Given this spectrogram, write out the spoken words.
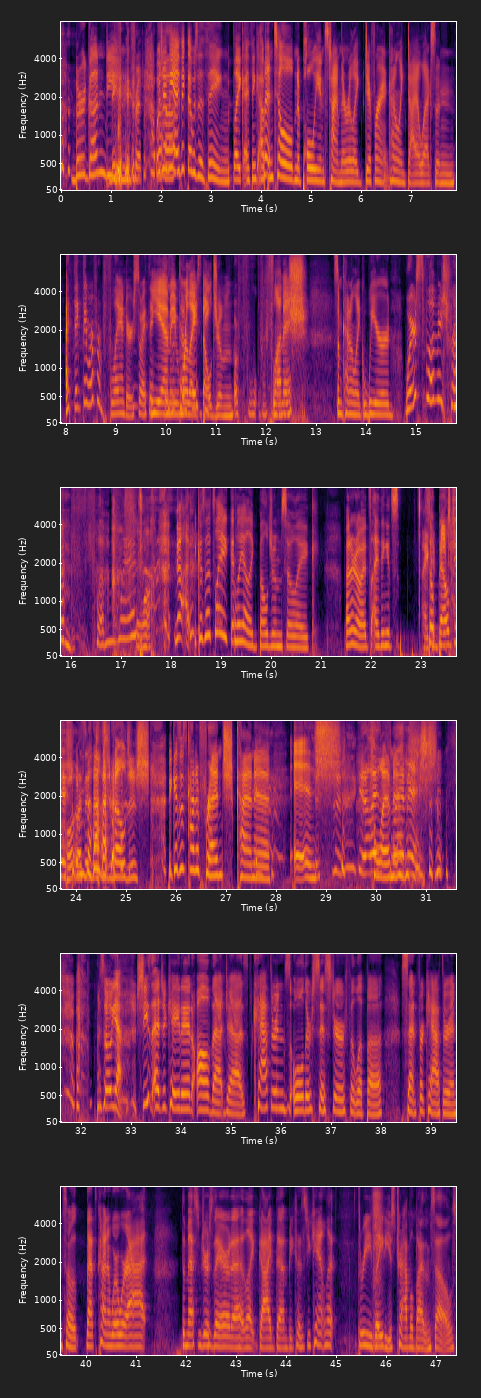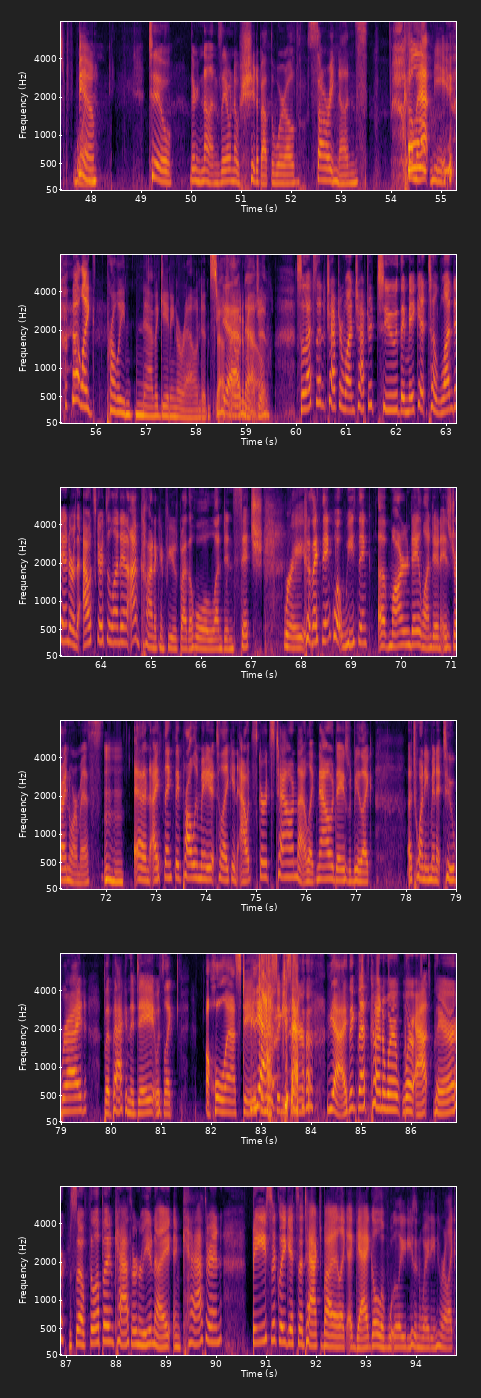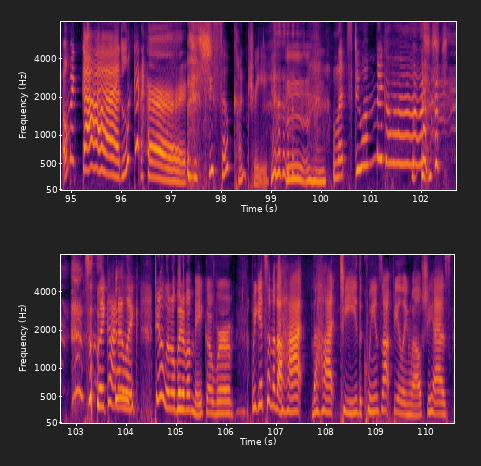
Burgundian French. Which I mean, I uh-huh. think that was a thing. Like I think up But- until Napoleon's time, there were like different kind of like dialects and I think they were from Flanders, so I think yeah, maybe more like Belgium, or Fl- Flemish. Flemish, some kind of like weird. Where's Flemish from? Flemland. No, because that's like well, yeah, like Belgium. So like, I don't know. It's I think it's. I So could be Belgish, was it Belgish. Belgish, because it's kind of French, kind of ish. you know, Flemish. Flemish. so yeah, she's educated, all that jazz. Katherine's older sister Philippa sent for Katherine, so that's kind of where we're at. The messenger's there to like guide them because you can't let three ladies travel by themselves. One. Yeah. Two, they're nuns. They don't know shit about the world. Sorry, nuns. Come Well, at me. Not like probably navigating around and stuff. I would no. imagine. So that's the end of chapter one. Chapter two, they make it to London or the outskirts of London. I'm kind of confused by the whole London sitch Right. because I think what we think of modern day London is ginormous, Mm-hmm. and I think they probably made it to like an outskirts town that like nowadays would be like a 20 minute tube ride, but back in the day it was like A whole ass day yeah, from the city center. Yeah. Yeah, I think that's kind of where we're at there. So Philippa and Katherine reunite, and Katherine basically gets attacked by like a gaggle of ladies in waiting who are like, "Oh my god, look at her! She's so country. Mm-hmm. Let's do a makeover." so they kind of like do a little bit of a makeover. We get some of the hot, the hot tea. The queen's not feeling well. She has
